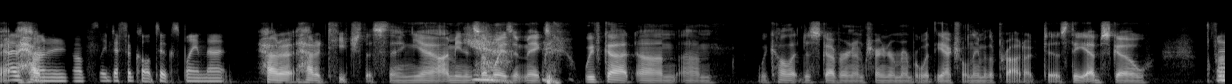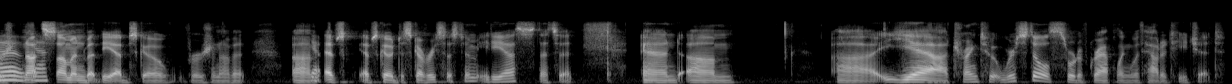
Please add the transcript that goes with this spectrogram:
I've How, found it enormously difficult to explain that. how to how to teach this thing. Yeah, I mean, in some ways it makes. We've got um, um, we call it Discover, and I'm trying to remember what the actual name of the product is. The EBSCO version, Oh, not yeah. Summon, but the EBSCO version of it. Um, Yep. EBS, EBSCO Discovery System (EDS). That's it. And um, uh, yeah, trying to. We're still sort of grappling with how to teach it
